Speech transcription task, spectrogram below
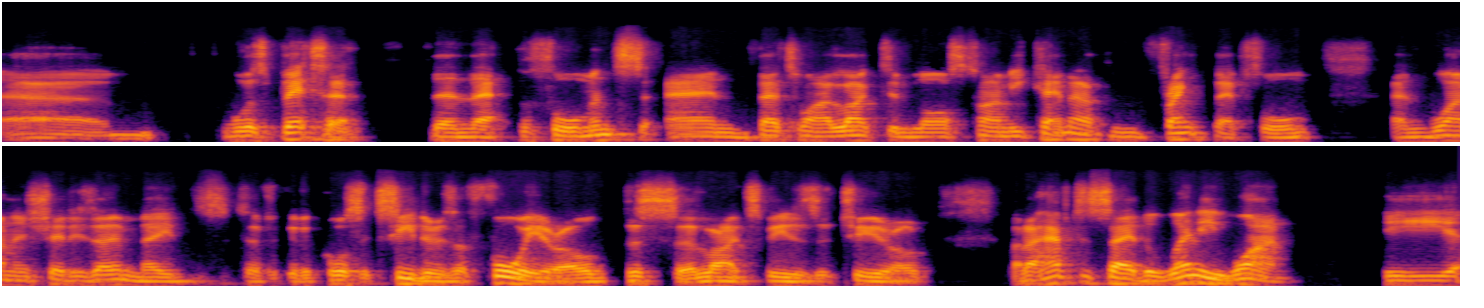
um, was better than that performance. And that's why I liked him last time. He came out and franked that form and won and shed his own maiden certificate. Of course, Exceeder is a four year old. This uh, Lightspeed is a two year old. But I have to say that when he won, he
